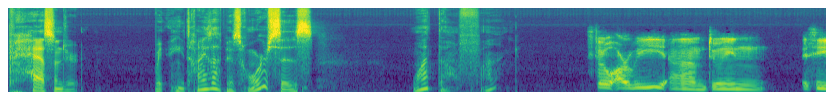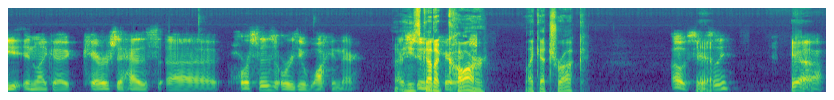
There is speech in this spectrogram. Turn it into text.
Passenger. Wait, he ties up his horses. What the fuck? So, are we um doing? Is he in like a carriage that has uh horses, or is he walking there? I He's assume got a carriage. car, like a truck. Oh, seriously? Yeah. Wow.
